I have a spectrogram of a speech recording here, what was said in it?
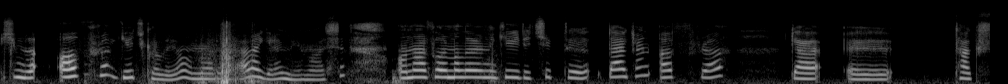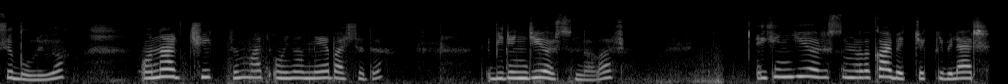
Şimdi Afra geç kalıyor. Onlarla beraber gelemiyor maalesef. Onlar formalarını giydi çıktı derken Afra gel, e, taksi buluyor. Onlar çıktı. Maç oynanmaya başladı. Birinci yarısındalar. İkinci yarısında da kaybedecek gibiler.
